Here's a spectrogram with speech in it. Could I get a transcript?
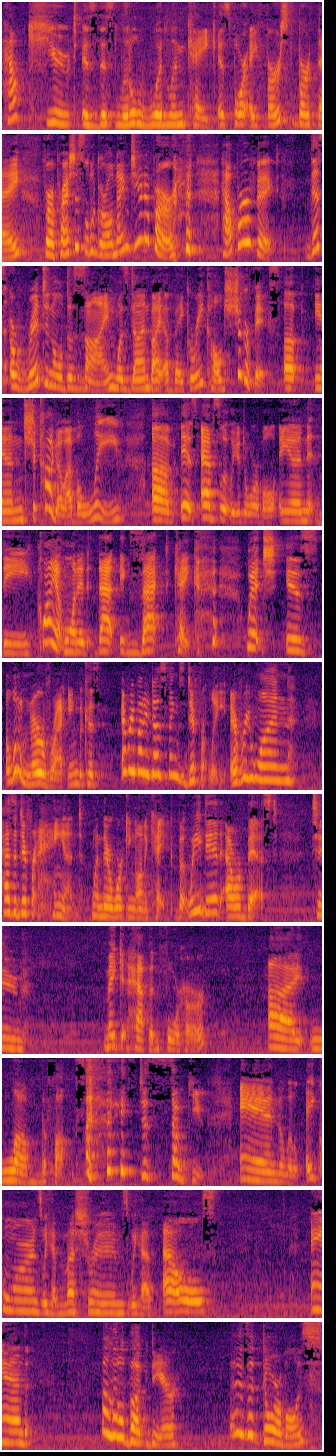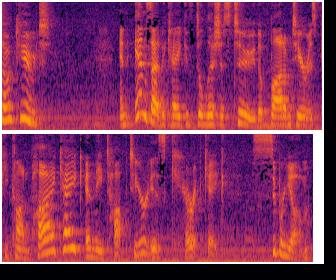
How cute is this little woodland cake? It's for a first birthday for a precious little girl named Juniper. How perfect. This original design was done by a bakery called Sugar Fix up in Chicago, I believe. Um, it's absolutely adorable, and the client wanted that exact cake, which is a little nerve-wracking because everybody does things differently. Everyone has a different hand when they're working on a cake, but we did our best to make it happen for her. I love the fox. He's just so cute. And the little acorns, we have mushrooms, we have owls, and a little buck deer. It is adorable. It's so cute. And inside the cake is delicious too. The bottom tier is pecan pie cake and the top tier is carrot cake. Super yum.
